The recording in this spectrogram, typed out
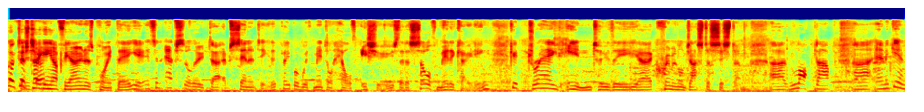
Look, just taking up? up Fiona's point there, yeah, it's an absolute uh, obscenity that people with mental health issues that are self medicating get dragged into the uh, criminal justice system, uh, locked up, uh, and again,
